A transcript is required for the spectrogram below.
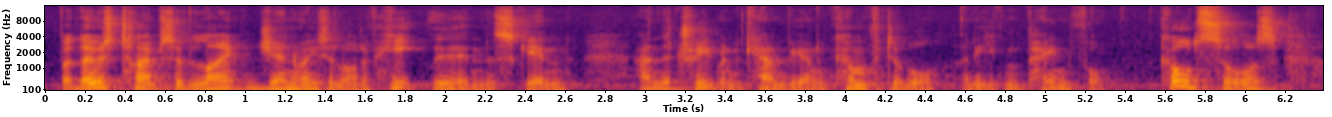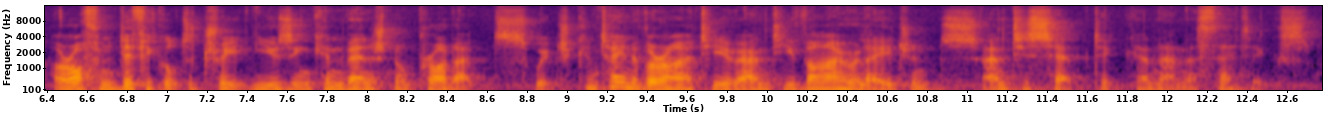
But those types of light generate a lot of heat within the skin and the treatment can be uncomfortable and even painful. Cold sores are often difficult to treat using conventional products which contain a variety of antiviral agents, antiseptic and anaesthetics.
